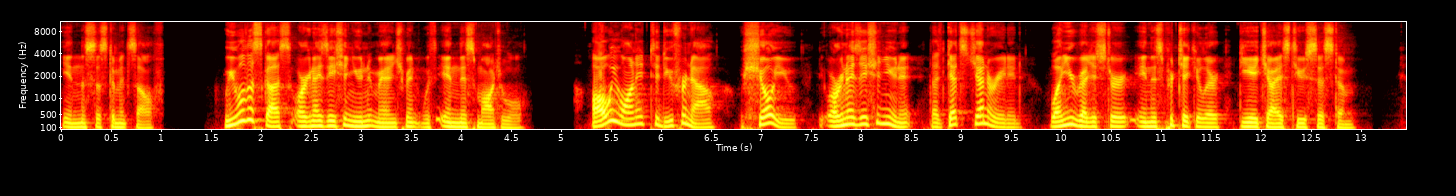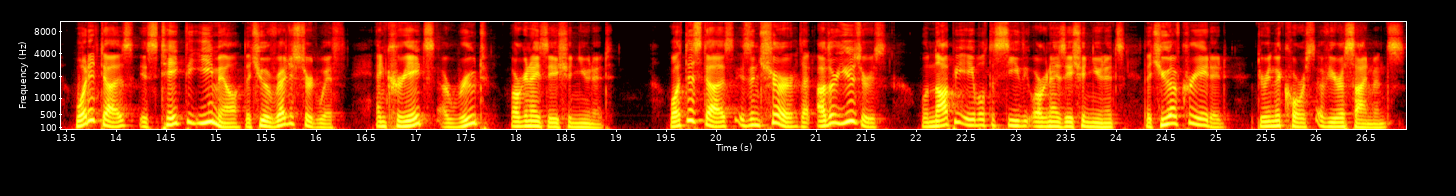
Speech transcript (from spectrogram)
in the system itself. We will discuss organization unit management within this module. All we wanted to do for now was show you the organization unit that gets generated when you register in this particular DHIS2 system. What it does is take the email that you have registered with and creates a root organization unit. What this does is ensure that other users will not be able to see the organization units that you have created during the course of your assignments.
